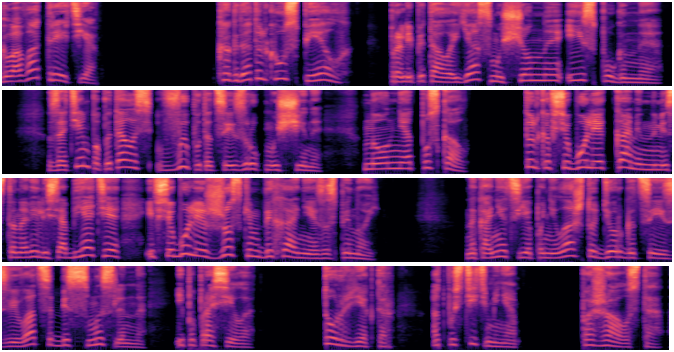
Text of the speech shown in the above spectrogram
Глава третья. «Когда только успел», — пролепетала я, смущенная и испуганная. Затем попыталась выпутаться из рук мужчины, но он не отпускал. Только все более каменными становились объятия и все более жестким дыхание за спиной. Наконец я поняла, что дергаться и извиваться бессмысленно, и попросила. «Тор, ректор, отпустите меня, пожалуйста».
